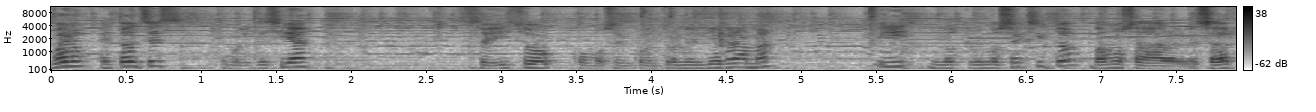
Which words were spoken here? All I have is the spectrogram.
Bueno, entonces, como les decía, se hizo como se encontró en el diagrama y no tuvimos éxito. Vamos a regresar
